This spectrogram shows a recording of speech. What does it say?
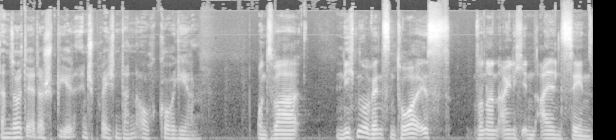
dann sollte er das Spiel entsprechend dann auch korrigieren. Und zwar nicht nur, wenn es ein Tor ist, sondern eigentlich in allen Szenen.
